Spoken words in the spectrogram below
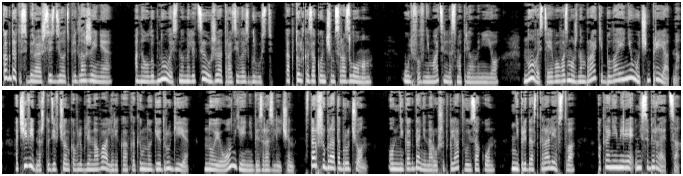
Когда ты собираешься сделать предложение? Она улыбнулась, но на лице уже отразилась грусть. Как только закончим с разломом. Ульф внимательно смотрел на нее. Новость о его возможном браке была ей не очень приятна. Очевидно, что девчонка влюблена в Альрика, как и многие другие. Но и он ей не безразличен. Старший брат обручен. Он никогда не нарушит клятву и закон, не предаст королевство. По крайней мере, не собирается.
